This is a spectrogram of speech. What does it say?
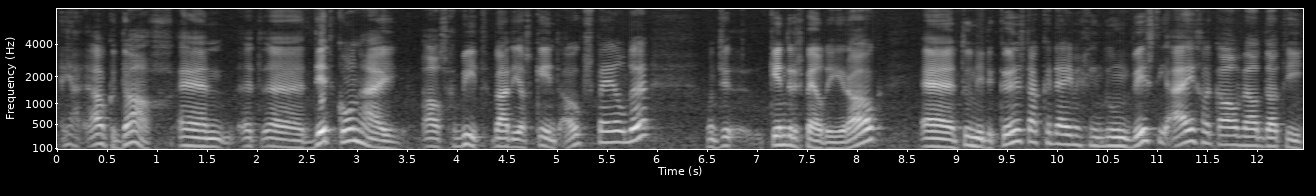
ja, elke dag. En het, eh, dit kon hij als gebied waar hij als kind ook speelde. Want kinderen speelden hier ook. En toen hij de kunstacademie ging doen, wist hij eigenlijk al wel dat hij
